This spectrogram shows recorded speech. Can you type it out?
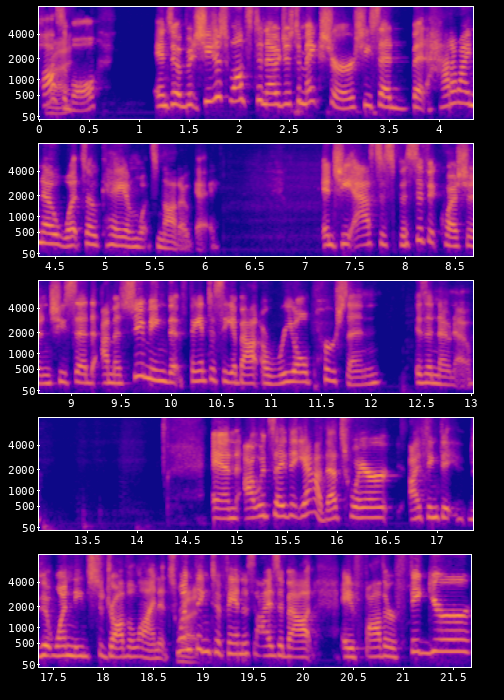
possible. And so, but she just wants to know, just to make sure, she said, but how do I know what's okay and what's not okay? And she asked a specific question. She said, I'm assuming that fantasy about a real person is a no no. And I would say that, yeah, that's where I think that, that one needs to draw the line. It's one Right. thing to fantasize about a father figure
